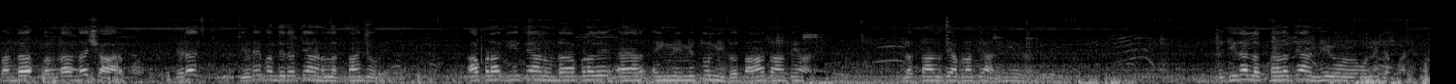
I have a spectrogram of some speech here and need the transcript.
ਬੰਦਾ ਬੰਦਾ ਹੁੰਦਾ ਸ਼ਾਰਪ ਜਿਹੜਾ, ਜਿਹੜੇ ਬੰਦੇ ਦਾ ਧਿਆਨ ਲੱਤਾਂ 'ਚ ਹੋਵੇ। ਆਪਣਾ ਕੀ ਧਿਆਨ ਹੁੰਦਾ, ਆਪਣਾ ਤੇ ਐ- ਇੰਨੇ ਇੰਨੇ ਧੁੰਨੀ ਤੋਂ ਤਾਂ ਤਾਂ ਧਿਆਨ। ਲੱਤਾਂ 'ਤੇ ਆਪਣਾ ਧਿਆਨ ਹੀ ਨਹੀਂ ਹੈਗਾ। ਤੇ ਜਿਹਦਾ ਲੱਤਾਂ ਦਾ ਧਿਆਨ ਨਹੀਂ ਉਹ- ਉਹਨੇ ਜੱਪਾ ਨਹੀਂ।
